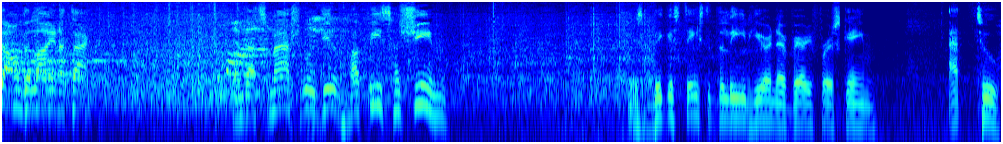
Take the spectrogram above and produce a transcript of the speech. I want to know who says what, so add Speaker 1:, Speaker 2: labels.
Speaker 1: down the line attack. And that smash will give Hafiz Hashim his biggest taste of the lead here in their very first game at two.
